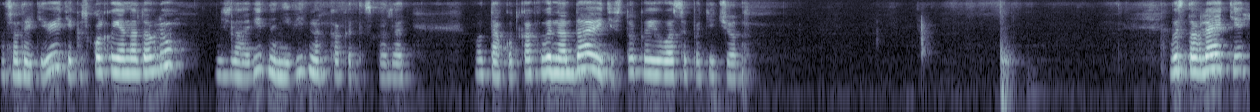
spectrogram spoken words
Вот смотрите, видите, сколько я надавлю? Не знаю, видно, не видно, как это сказать. Вот так вот, как вы надавите, столько и у вас и потечет. Выставляйте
